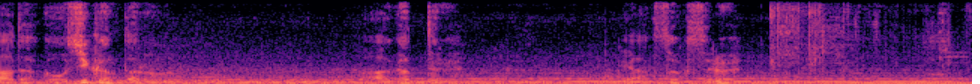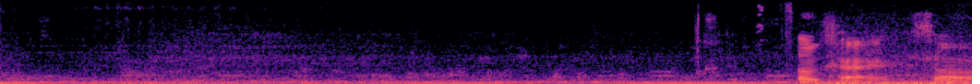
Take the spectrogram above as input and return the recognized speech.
まだ5時間だろ分かってる。約束する。Okay, so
